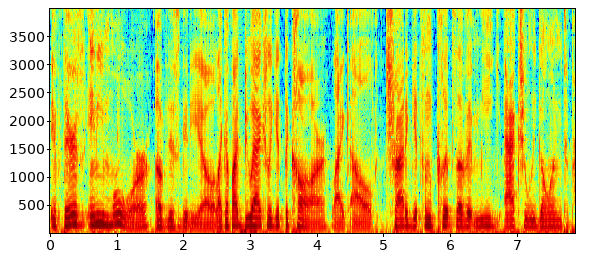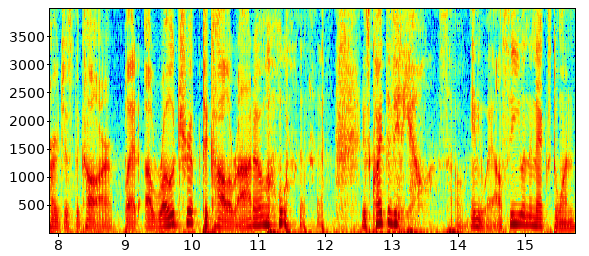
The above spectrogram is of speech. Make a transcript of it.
if there's any more of this video, like if I do actually get the car, like I'll try to get some clips of it me actually going to purchase the car. But a road trip to Colorado is quite the video. So anyway, I'll see you in the next one.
